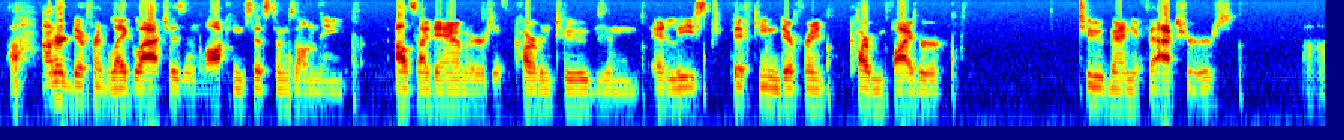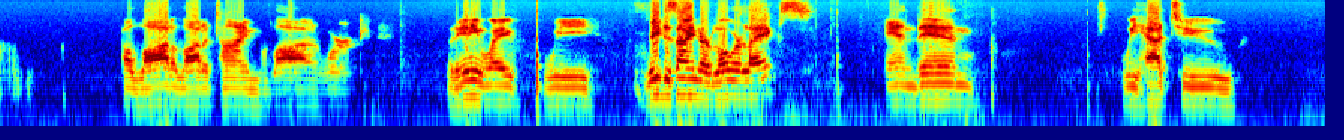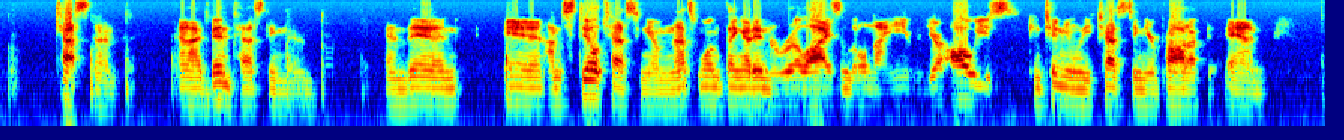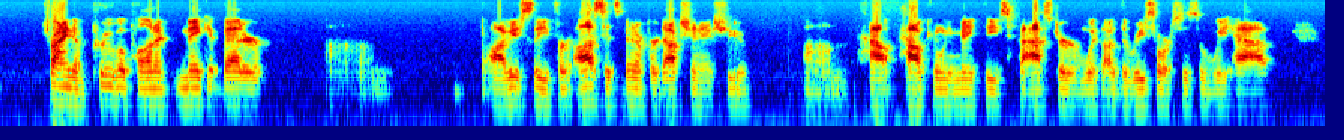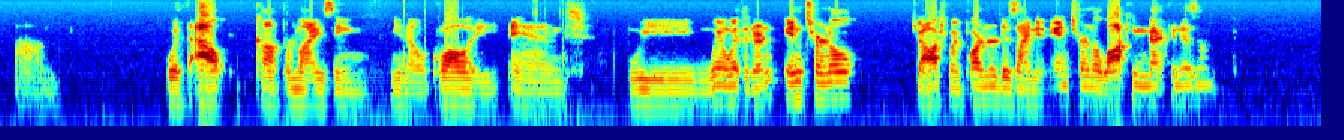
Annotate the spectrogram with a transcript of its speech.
a hundred different leg latches and locking systems on the outside diameters of carbon tubes and at least 15 different carbon fiber tube manufacturers. Um, a lot, a lot of time, a lot of work. But anyway, we redesigned our lower legs and then we had to test them. And I've been testing them. And then and I'm still testing them. That's one thing I didn't realize, a little naive. You're always continually testing your product and trying to improve upon it, make it better. Obviously, for us, it's been a production issue. Um, how how can we make these faster with the resources that we have, um, without compromising, you know, quality and we went with an internal. Josh, my partner, designed an internal locking mechanism,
